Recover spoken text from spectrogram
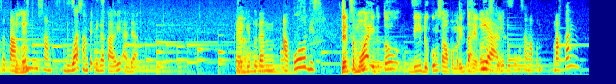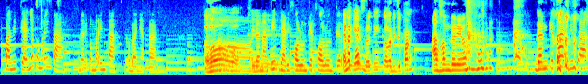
setahun Mhm. sam- dua sampai tiga kali ada kayak Ya. gitu dan aku di Dan semua itu tuh didukung sama pemerintah ya kalau iya ya? didukung sama pem- bahkan panitianya pemerintah dari pemerintah kebanyakan Oh, Oh, oke. dan nanti nyari volunteer volunteer Enak ya gitu sih. berarti kalau di Jepang? alhamdulillah dan kita bisa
